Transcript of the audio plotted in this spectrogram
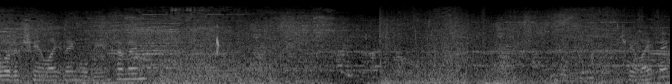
Boss relative chain lightning will be incoming. Chain lightning?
